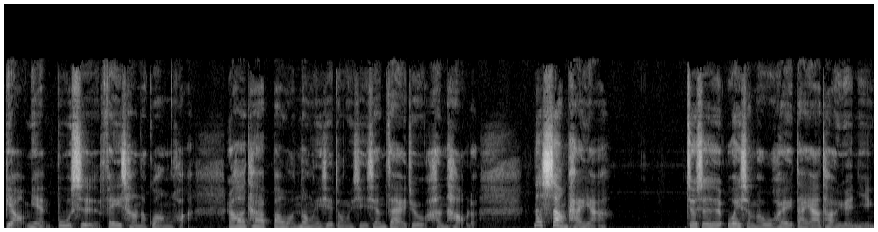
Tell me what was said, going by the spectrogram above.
表面不是非常的光滑，然后他帮我弄一些东西，现在就很好了。那上排牙就是为什么我会戴牙套原因。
